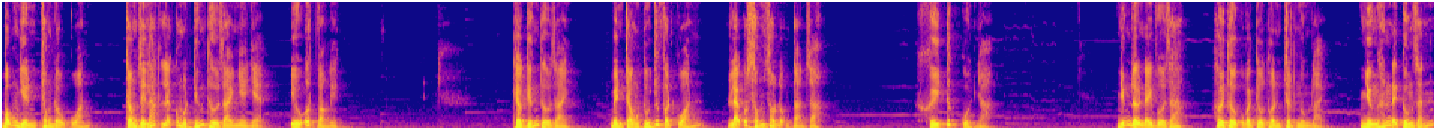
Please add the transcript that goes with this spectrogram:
Bỗng nhiên trong đầu của hắn, Trong giây lát lại có một tiếng thở dài nhẹ nhẹ, Yếu ớt vang lên. Theo tiếng thở dài, Bên trong túi chức vật của hắn Lại có sóng dao động tản ra. Khí tức của nhà. Những lời này vừa ra, Hơi thở của Bạch Tiểu Thuần chợt ngừng lại. Nhưng hắn lại cứng rắn,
